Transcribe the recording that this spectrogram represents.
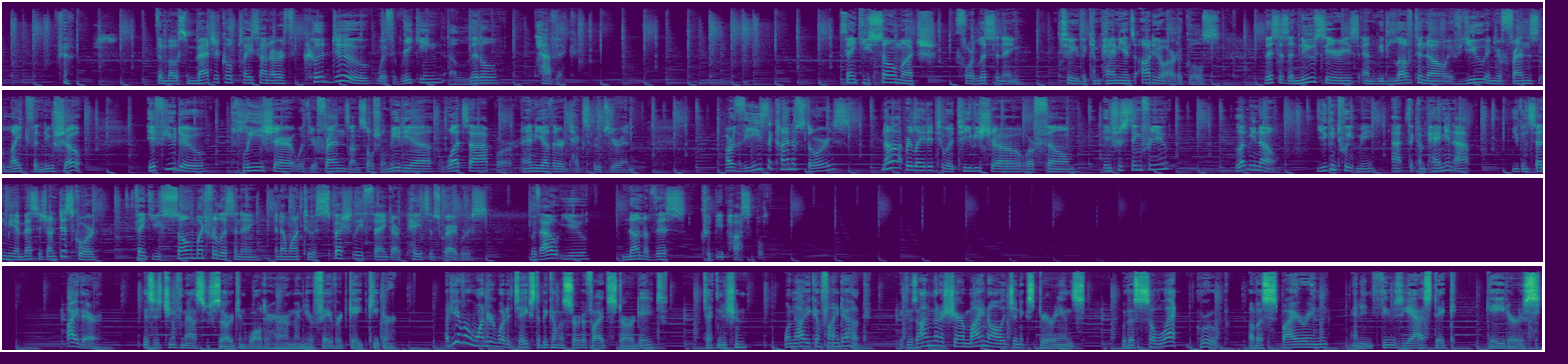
the most magical place on Earth could do with wreaking a little havoc. Thank you so much for listening to the Companions audio articles. This is a new series, and we'd love to know if you and your friends like the new show. If you do, please share it with your friends on social media, WhatsApp, or any other text groups you're in. Are these the kind of stories, not related to a TV show or film, interesting for you? Let me know. You can tweet me at the Companion app. You can send me a message on Discord. Thank you so much for listening, and I want to especially thank our paid subscribers. Without you, none of this could be possible. Hi there. This is Chief Master Sergeant Walter Harriman, your favorite gatekeeper. Have you ever wondered what it takes to become a certified Stargate technician? Well, now you can find out because I'm going to share my knowledge and experience with a select group of aspiring and enthusiastic gators.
